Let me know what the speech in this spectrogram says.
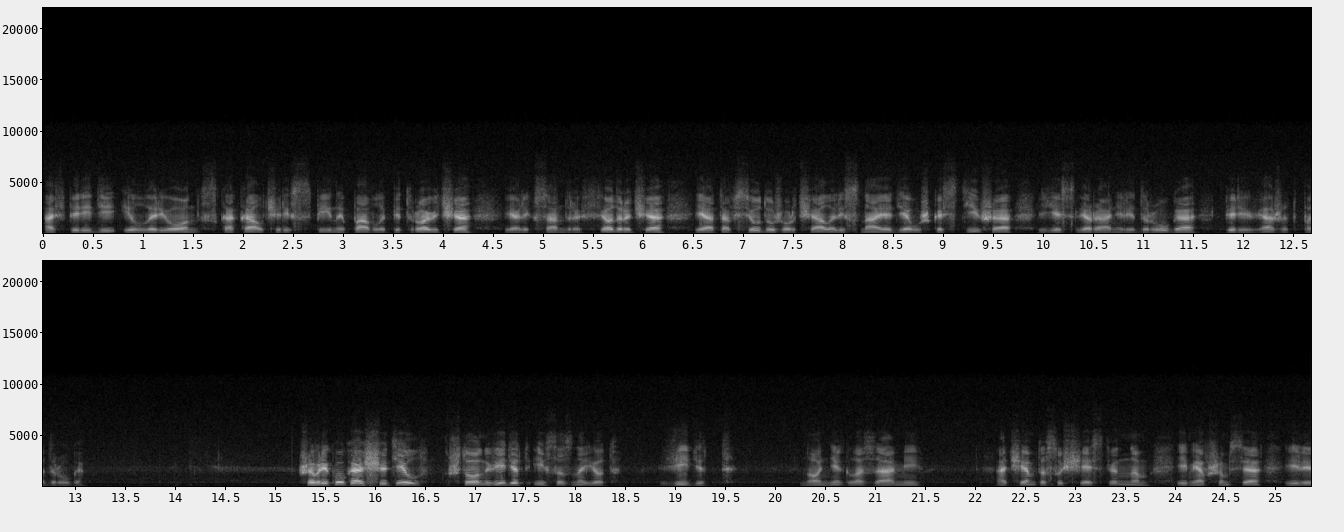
а впереди Илларион скакал через спины Павла Петровича и Александра Федоровича, и отовсюду журчала лесная девушка Стиша «Если ранили друга, перевяжет подруга». Шеврикука ощутил, что он видит и сознает. Видит, но не глазами, а чем-то существенным, имевшимся или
